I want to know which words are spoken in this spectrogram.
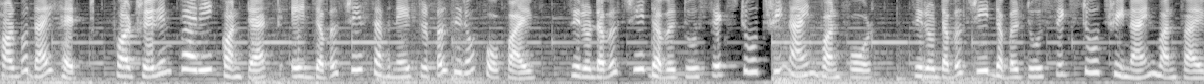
সর্বদাই hit. For trade inquiry, contact eight double three seven eight triple zero four five. Zero double three double two six two three nine one four. Zero double three double two six two three nine one five.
